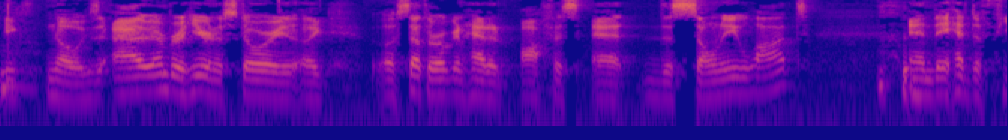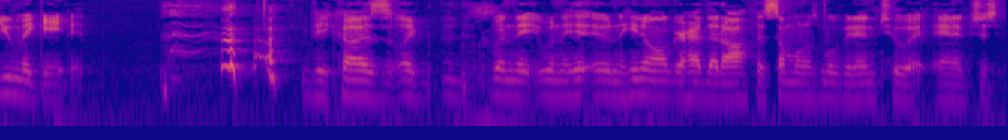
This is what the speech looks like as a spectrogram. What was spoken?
He, no, I remember hearing a story like uh, Seth Rogen had an office at the Sony lot, and they had to fumigate it because like when they when, they, when he no longer had that office, someone was moving into it, and it just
